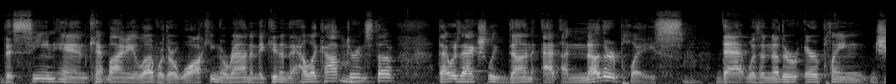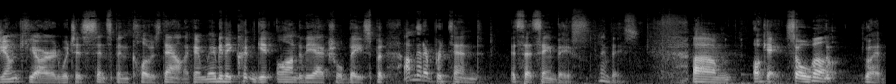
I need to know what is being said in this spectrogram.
the scene in Can't Buy Me Love where they're walking around and they get in the helicopter hmm. and stuff that was actually done at another place that was another airplane junkyard which has since been closed down like maybe they couldn't get onto the actual base but i'm going to pretend it's that same base Same base. um, okay so Well- go ahead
